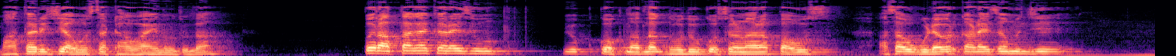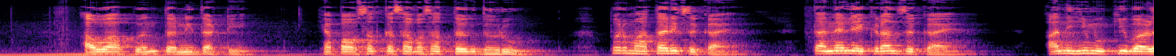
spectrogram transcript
म्हातारीची अवस्था ठाव आहे ना हो तुला? पर आता काय करायचो हो? यो कोकणातला धोधो कोसळणारा पाऊस असा उघड्यावर काढायचा म्हणजे? अहो आपण तरणी ह्या पावसात कसा बसा तग धरू. पर म्हातारीचं काय? तान्या लेकरांचं काय? आणि ही मुकी बाळ?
